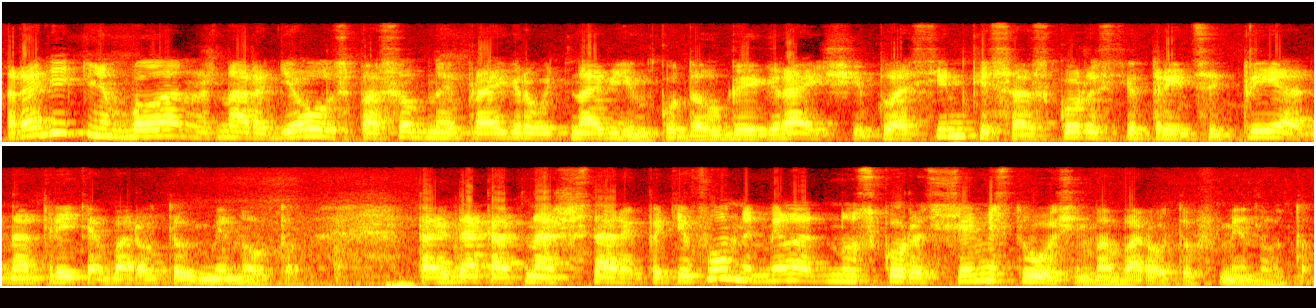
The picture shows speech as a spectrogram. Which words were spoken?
Родителям была нужна радиола, способная проигрывать новинку, долгоиграющие пластинки со скоростью 33,1 треть оборотов в минуту. Тогда как наш старый патефон имел одну скорость 78 оборотов в минуту.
